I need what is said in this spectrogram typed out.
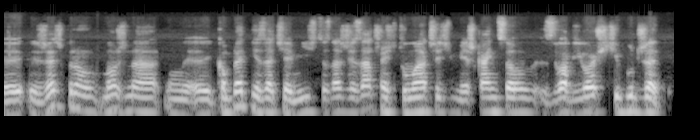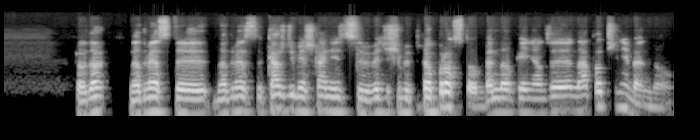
Y, rzecz, którą można y, kompletnie zaciemnić, to znaczy zacząć tłumaczyć mieszkańcom zławiłości budżetu, prawda? Natomiast, y, natomiast każdy mieszkaniec będzie się pytał prosto, będą pieniądze na to, czy nie będą?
